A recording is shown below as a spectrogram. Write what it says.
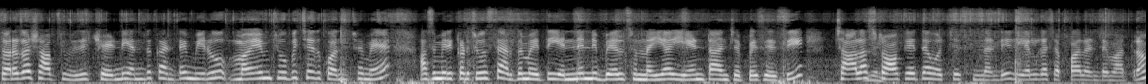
త్వరగా షాప్కి విజిట్ చేయండి. ఎందుకంటే మీరు మేము చూపించేది కొంచెమే. అసలు మీరు ఇక్కడ చూస్తే అర్థమైతే ఎన్నెన్ని బేల్స్ ఉన్నాయా ఏంటా అని చెప్పేసి చాలా స్టాక్ అయితే వచ్చేసిందండి. రియల్గా చెప్పాలంటే మాత్రం.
